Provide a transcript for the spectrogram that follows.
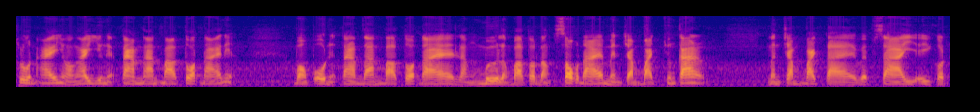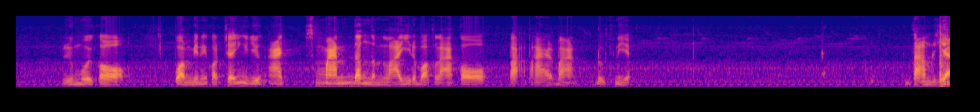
ខ្លួនឯងរាល់ថ្ងៃយើងអ្នកតាមដានបាល់ទាត់ដែរនេះបងប្អូនអ្នកតាមដានបាល់ទាត់ដែរឡើងមើលឡើងបាល់ទាត់ឡើងសោះដែរមិនចាំបាច់ជួនកាលមិនចាំបាច់តែ website អីគាត់ឬមួយក៏ ព័ត៌មាននេះគាត់ចេញគឺយើងអាចស្មានដឹងតម្លៃរបស់កីឡាករបាក់ប្រហែលបានដូចគ្នាតាមរយៈ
